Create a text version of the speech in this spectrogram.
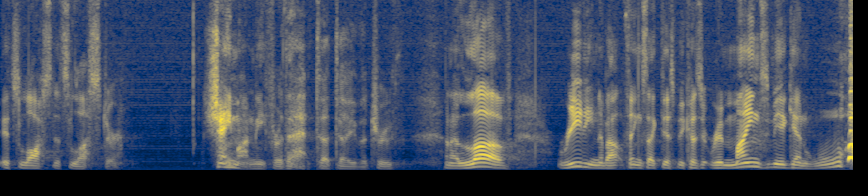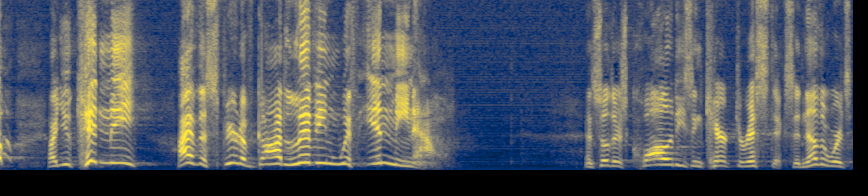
it's lost its luster. Shame on me for that, to tell you the truth. And I love reading about things like this because it reminds me again, Whoa, are you kidding me? I have the Spirit of God living within me now. And so there's qualities and characteristics. In other words,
